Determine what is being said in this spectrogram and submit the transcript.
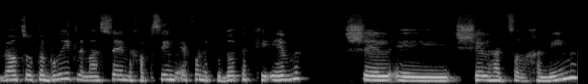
בארצות הברית למעשה מחפשים איפה נקודות הכאב של, של הצרכנים,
